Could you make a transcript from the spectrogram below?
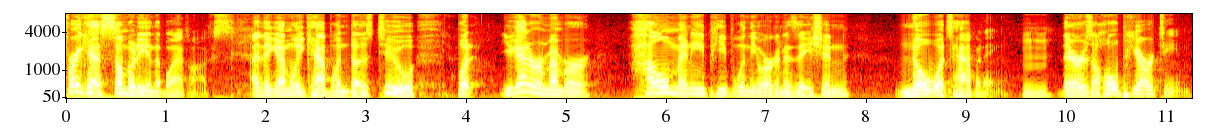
Frank has somebody in the Blackhawks. I think Emily Kaplan does too. But you got to remember how many people in the organization know what's happening. Mm-hmm. There's a whole PR team.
